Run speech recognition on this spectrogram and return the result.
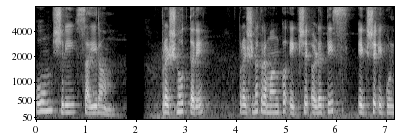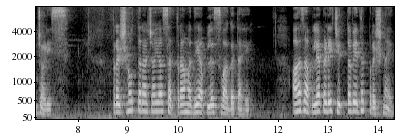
ओम श्री साईराम. प्रश्नोत्तरे प्रश्न क्रमांक एकशे अडतीस एकशे एकोणचाळीस. प्रश्नोत्तराच्या या सत्रामध्ये आपलं स्वागत आहे. आज आपल्याकडे चित्तवेधक प्रश्न आहेत.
